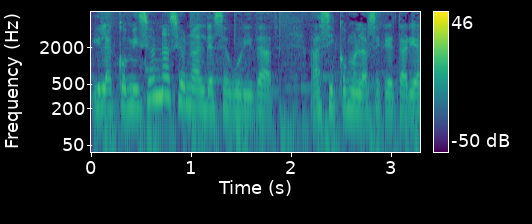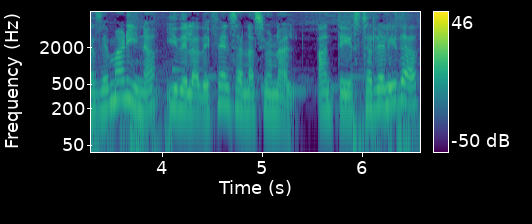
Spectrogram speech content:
y la Comisión Nacional de Seguridad, así como las Secretarías de Marina y de la Defensa Nacional. Ante esta realidad,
